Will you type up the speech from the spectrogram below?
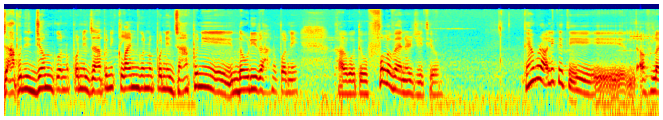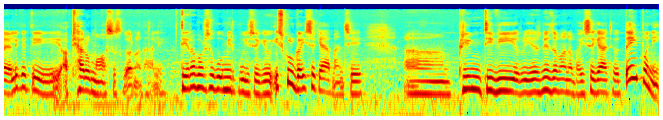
जहाँ पनि जम्प गर्नुपर्ने जहाँ पनि क्लाइम्ब गर्नुपर्ने जहाँ पनि दौडिराख्नुपर्ने खालको त्यो फुल अफ एनर्जी थियो। त्यहाँबाट अलिकति आफूलाई अलिकति अप्ठ्यारो महसुस गर्न थालेँ। तेह्र वर्षको उमेर पुगिसक्यो। स्कुल गइसक्यो मान्छे फिल्म टिभीहरू हेर्ने जमाना भइसकेको थियो। त्यही पनि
